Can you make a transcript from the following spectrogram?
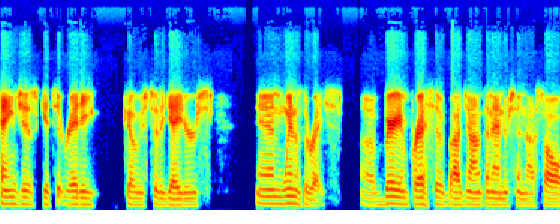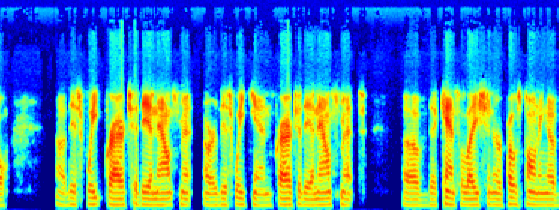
changes, gets it ready, goes to the Gators, and wins the race. Uh, very impressive by Jonathan Anderson. I saw uh, this week prior to the announcement, or this weekend prior to the announcement of the cancellation or postponing of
